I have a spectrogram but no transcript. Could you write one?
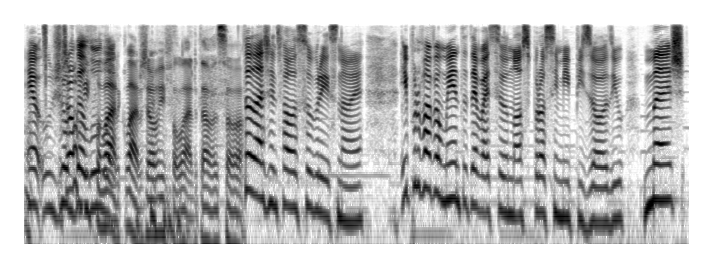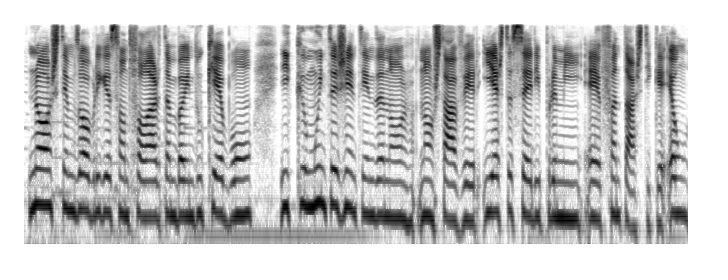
é o jogo já da ouvi Lula. falar, claro, já ouvi falar, estava só... Toda a gente fala sobre isso, não é? E provavelmente até vai ser o nosso próximo episódio, mas nós temos a obrigação de falar também do que é bom e que muita gente ainda não, não está a ver. E esta série, para mim, é fantástica. É um,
